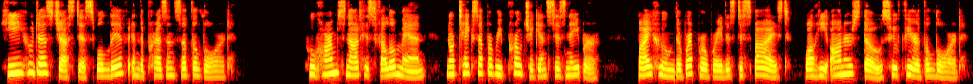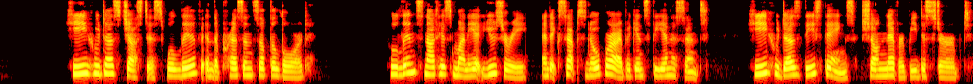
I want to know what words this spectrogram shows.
He who does justice will live in the presence of the Lord. Who harms not his fellow man, nor takes up a reproach against his neighbor, by whom the reprobate is despised, while he honors those who fear the Lord. He who does justice will live in the presence of the Lord. Who lends not his money at usury and accepts no bribe against the innocent. He who does these things shall never be disturbed.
